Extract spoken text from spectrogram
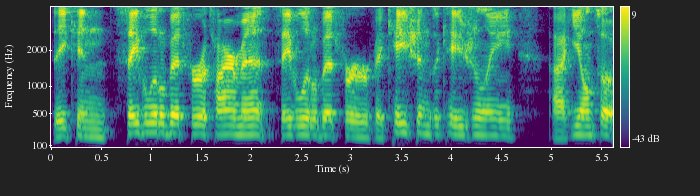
they can save a little bit for retirement, save a little bit for vacations occasionally. Uh, he also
